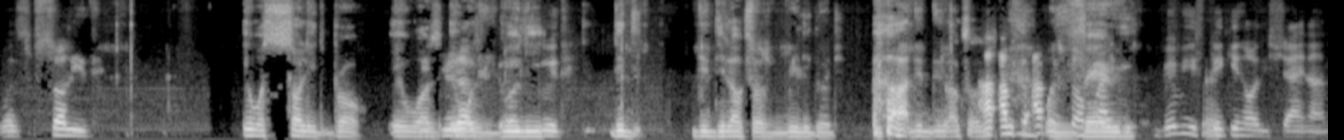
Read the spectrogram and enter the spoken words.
was solid. It was solid, bro. It was it was really good. the the deluxe was really good. the deluxe was, I, so, I'm was surprised. very Baby is very- taking all the shine and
